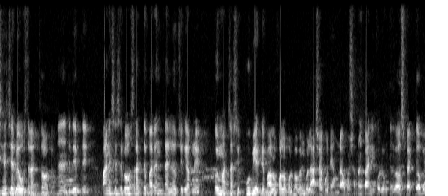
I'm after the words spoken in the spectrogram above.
সেচের ব্যবস্থা রাখতে হবে। হ্যাঁ যদি আপনি পানি সেচের ব্যবস্থা রাখতে পারেন, তাহলে হচ্ছে কি আপনি কই মাছ চাষে খুবই একটা ভালো ফলাফল পাবেন বলে আশা করি আমরা অবশ্যই আপনাকে পানি পরিবর্তনের ব্যবস্থা রাখতে হবে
